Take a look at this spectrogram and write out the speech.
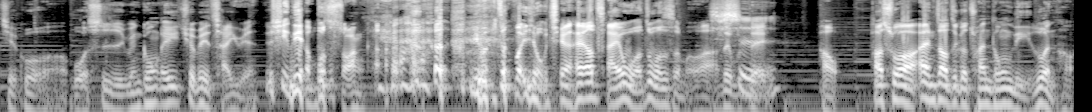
结果我是员工 A 却被裁员，心里很不爽啊！你们这么有钱，还要裁我做什么啊？对不对？好，他说啊，按照这个传统理论哈，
